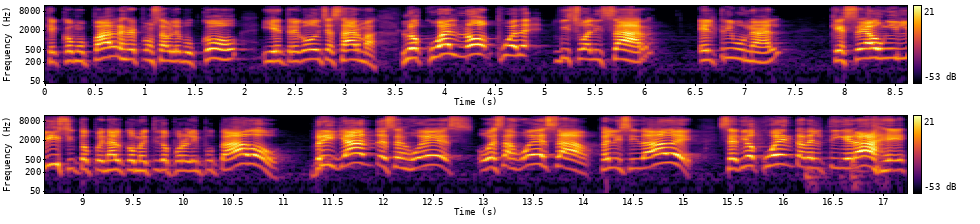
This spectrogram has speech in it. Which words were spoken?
que como padre responsable buscó y entregó dichas armas, lo cual no puede visualizar el tribunal que sea un ilícito penal cometido por el imputado. Brillante ese juez o esa jueza, felicidades. Se dio cuenta del tigueraje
